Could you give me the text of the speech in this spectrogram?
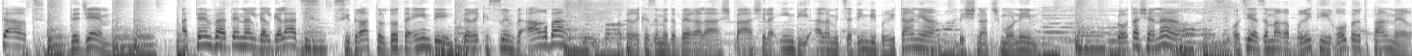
Start, The Jam. אתם ואתן על גלגלצ, סדרת תולדות האינדי, פרק 24. הפרק הזה מדבר על ההשפעה של האינדי על המצעדים בבריטניה בשנת 80. באותה שנה הוציא הזמר הבריטי רוברט פלמר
